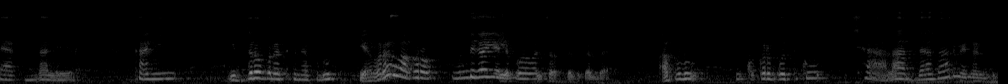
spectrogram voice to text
లేకుండా లేరు. కానీ ఇద్దరు బ్రతికినప్పుడు ఎవరో ఒకరు ముందుగా వెళ్ళిపోవాల్సి వస్తుంది కదా. అప్పుడు ఇంకొకరు బతుకు చాలా అర్ధాగారు వినండి.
